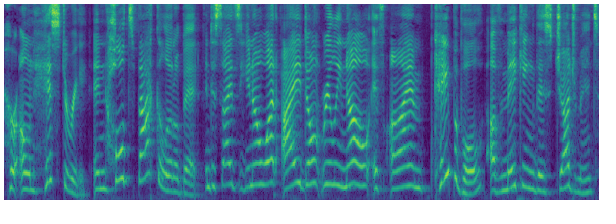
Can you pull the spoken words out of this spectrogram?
her own history and holds back a little bit and decides, you know what, I don't really know if I'm capable of making this judgment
